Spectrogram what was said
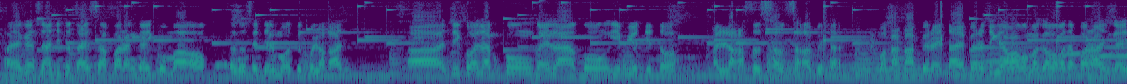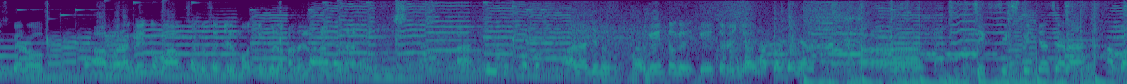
Ayan guys, nandito tayo sa Barangay Gumaok, San Jose del Monte, Bulacan. Ah, hindi ko alam kung kailangan kong i-mute ito. Ang lakas ng sound sa kabila. Makaka-copyright tayo. Pero tignan ko kung magawa ko ng paraan guys. Pero ah, Barangay Gumaok, San Jose del Monte, Bulacan na location natin. Ha? Ah, nandiyan. Ah, ganito, ganito, ganito rin yun. Ganyan. Ah, 6 six feet yan, sir, ha? Apo.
